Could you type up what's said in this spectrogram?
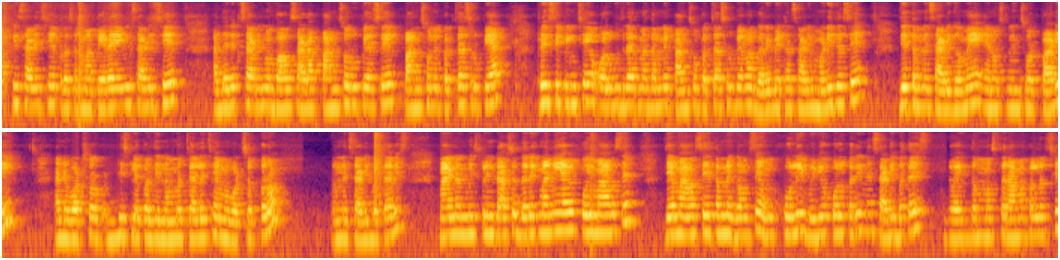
આખી સાડી છે, પ્રસંગમાં પહેરાય એવી સાડી છે. આ દરેક સાડીનો ભાવ સાડા પાંચસો રૂપિયા છે, પાંચસો ને પચાસ રૂપિયા. ફ્રી શિપિંગ છે ઓલ ગુજરાતમાં તમને પાંચસો પચાસ રૂપિયામાં ઘરે બેઠા સાડી મળી જશે. જે તમને સાડી ગમે એનો સ્ક્રીનશોટ પાડી અને વોટ્સઅપ ડિસ્પ્લે પર જે નંબર ચાલે છે એમાં વોટ્સઅપ કરો. તમને સાડી બતાવીશ. માઇનર મિસપ્રિન્ટ આવશે, દરેકમાં નહીં આવે, કોઈમાં આવશે. જેમાં આવશે તમને ગમશે, હું ખોલી વીડિયો કોલ કરીને સાડી બતાવીશ. જો એકદમ મસ્ત રામા કલર છે.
